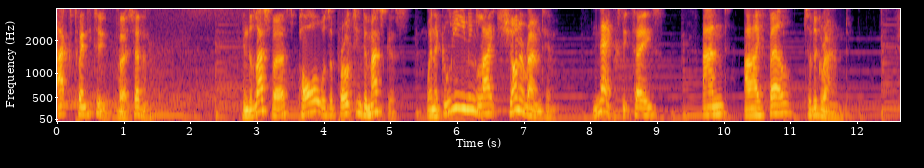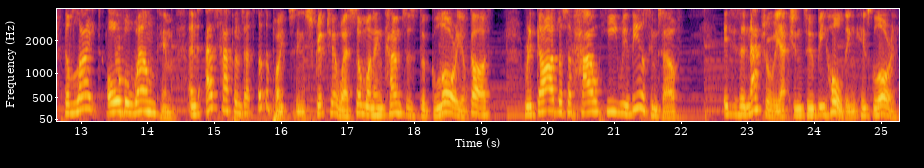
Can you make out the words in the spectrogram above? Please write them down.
Acts 22, verse 7. In the last verse, Paul was approaching Damascus when a gleaming light shone around him. Next, it says, And I fell to the ground. The light overwhelmed him, and as happens at other points in Scripture where someone encounters the glory of God, regardless of how he reveals himself, it is a natural reaction to beholding his glory.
